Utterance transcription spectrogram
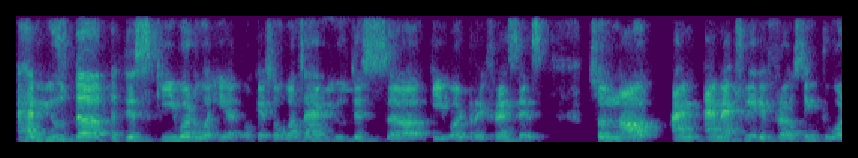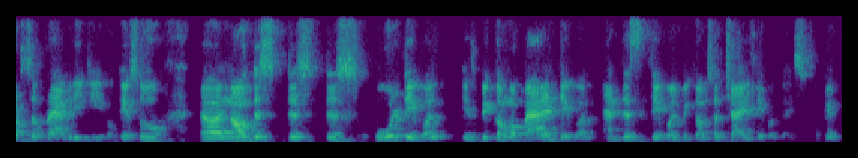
I have used the this keyword over here. Okay, so once I have used this uh, keyword references, so now I'm I'm actually referencing towards the primary key. Okay, so uh, now this this this whole table is become a parent table, and this table becomes a child table, guys. Okay,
